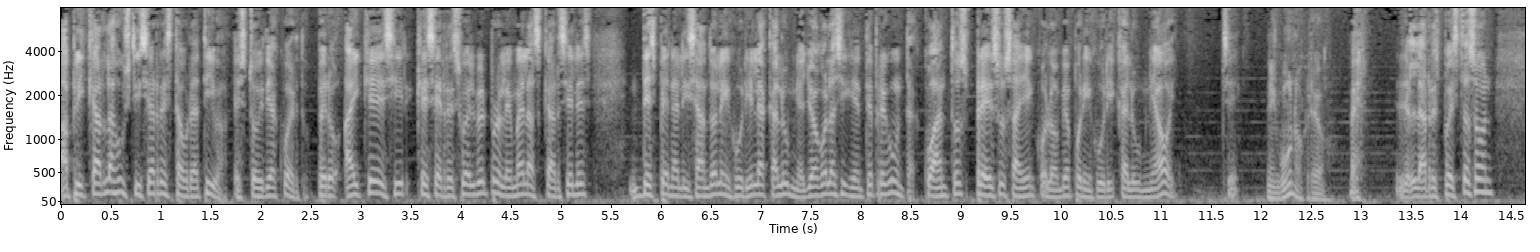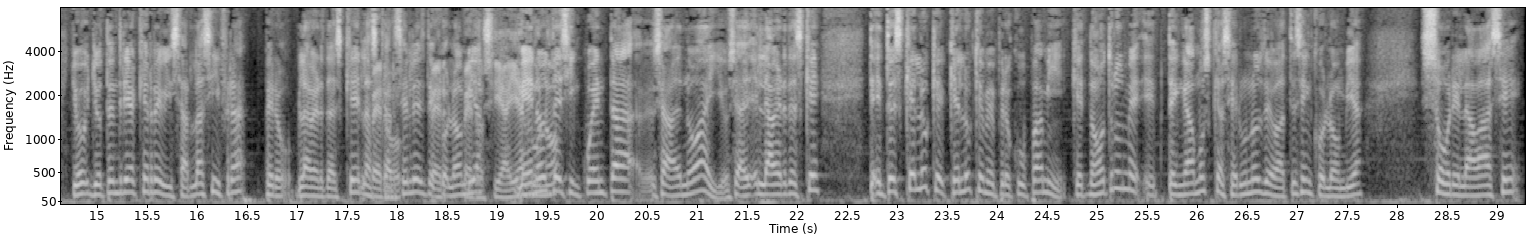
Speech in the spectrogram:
aplicar la justicia restaurativa, estoy de acuerdo, pero hay que decir que se resuelve el problema de las cárceles despenalizando la injuria y la calumnia. Yo hago la siguiente pregunta, ¿cuántos presos hay en Colombia por injuria y calumnia hoy? ¿Sí? Ninguno, creo. Bueno, las respuestas son, yo, yo tendría que revisar la cifra, pero la verdad es que las Pero- cárceles de pero- Colombia, pero si hay menos alguno- de 50, o sea, no hay. O sea, la verdad es que, entonces, ¿qué es lo que, qué es lo que me preocupa a mí? Que nosotros me- eh, tengamos que hacer unos debates en Colombia sobre la base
